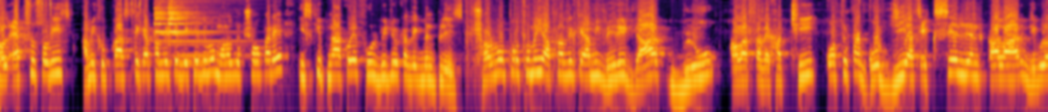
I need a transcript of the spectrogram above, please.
অল অ্যাক্সেসরিজ আমি খুব কাছ থেকে আপনাদেরকে দেখে দেবো, মনোযোগ সহকারে। স্কিপ না করে ফুল ভিডিওটা দেখবেন প্লিজ সর্বপ্রথমেই আপনাদেরকে আমি ভেরি ডার্ক ব্লু কালারটা দেখাচ্ছি। কতটা গর্জিয়াস এক্সেলেন্ট কালার যেগুলো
